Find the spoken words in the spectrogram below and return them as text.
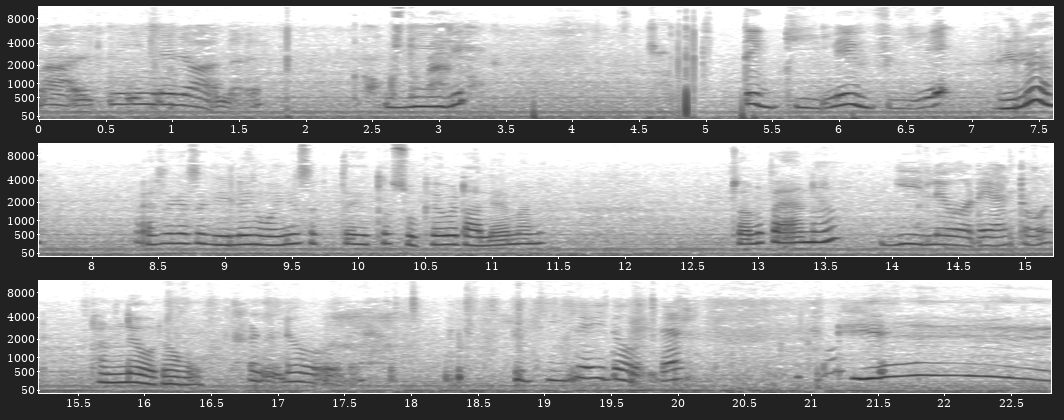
बाल्टी में जाना है। गीले ते गीले गीले? ऐसे कैसे गीले हो ही नहीं सकते? ये तो सूखे हुए डाले हैं मैंने। चलो पहन है गीले हो रहे हैं थोड़े ठंडे हो रहे होंगे ठंडे हो रहे हैं गीले ही तो होते हैं ये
